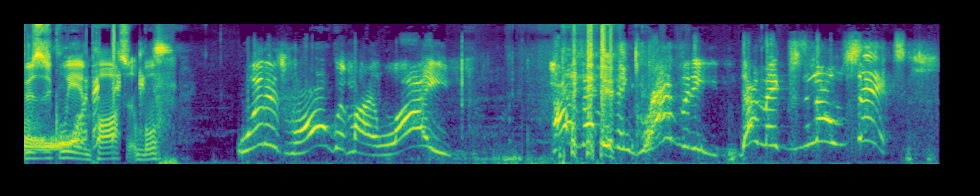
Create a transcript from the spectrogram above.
Physically What? impossible. What is wrong with my life? How is that even gravity? That makes no sense.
